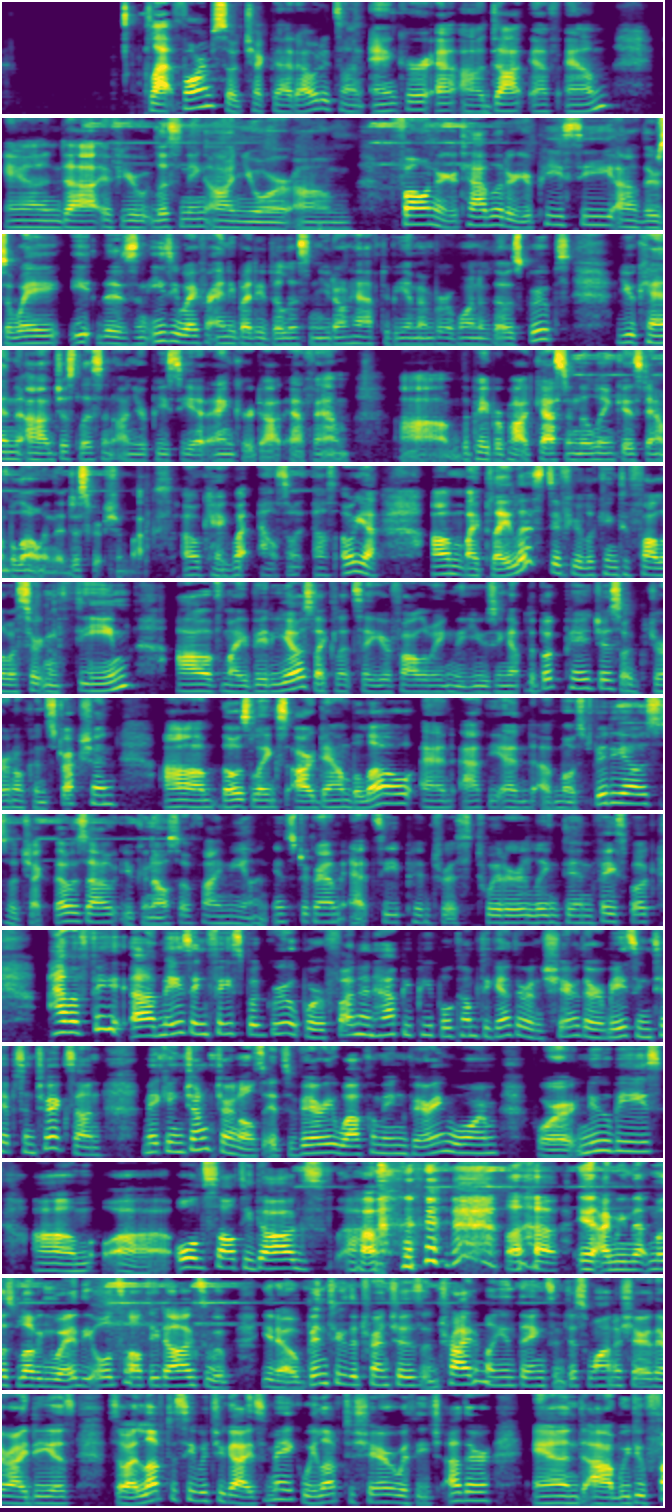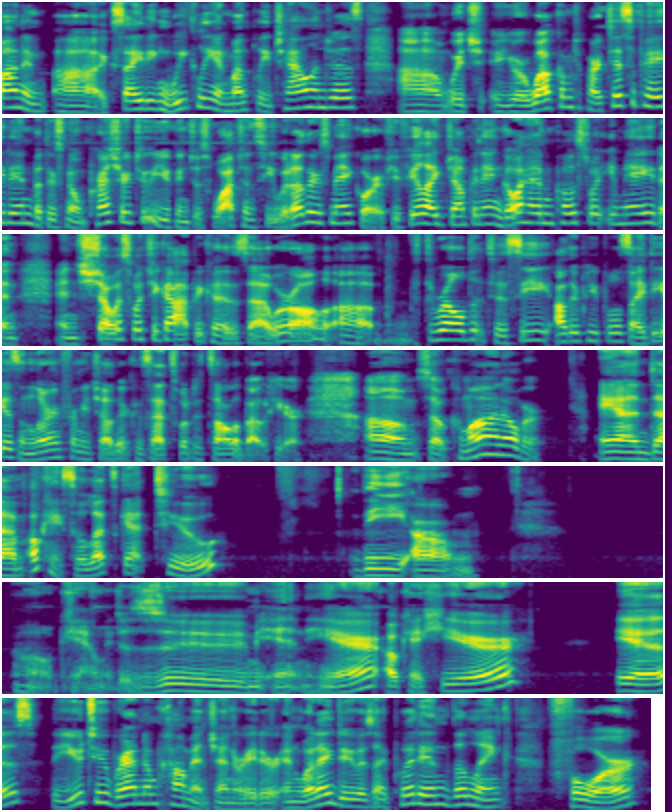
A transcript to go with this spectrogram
platforms. So check that out. It's on anchor.fm. And uh, if you're listening on your um, phone or your tablet or your PC, uh, there's a way, e- there's an easy way for anybody to listen. You don't have to be a member of one of those groups. You can uh, just listen on your PC at anchor.fm um, the paper podcast, and the link is down below in the description box. Okay, what else? What else? Oh, yeah, um, my playlist. If you're looking to follow a certain theme of my videos, like let's say you're following the using up the book pages or journal construction, um, those links are down below and at the end of most videos. So check those out. You can also find me on Instagram, Etsy, Pinterest, Twitter, LinkedIn, Facebook. I have a fa- amazing Facebook group where fun and happy people come together and share their amazing tips and tricks on making junk journals. It's very welcoming very warm for newbies, um, uh, old salty dogs. Uh, I mean that most loving way. The old salty dogs who have you know been through the trenches and tried a million things and just want to share their ideas. So I love to see what you guys make. We love to share with each other, and uh, we do fun and uh, exciting weekly and monthly challenges, uh, which you're welcome to participate in. But there's no pressure to. You can just watch and see what others make, or if you feel like jumping in, go ahead and post what you made and and show us what you got because we're all thrilled to see other people's ideas and learn from each other because that's what it's all about here. Um, so come on over. And um, okay, so let's get to the. Um, okay, let me just zoom in here. Okay, here is the YouTube random comment generator. And what I do is I put in the link for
